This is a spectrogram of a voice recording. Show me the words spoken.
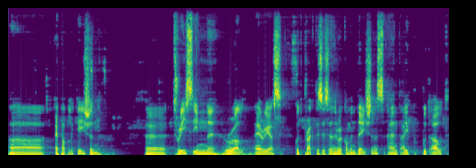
a publication, uh, Trees in Rural Areas, Good Practices and Recommendations, and I put out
